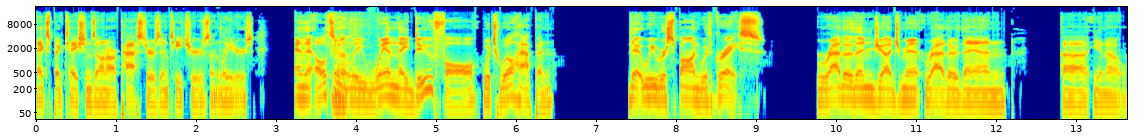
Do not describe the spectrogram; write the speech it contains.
expectations on our pastors and teachers and leaders. And that ultimately, yeah. when they do fall, which will happen, that we respond with grace rather than judgment, rather than, uh, you know,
